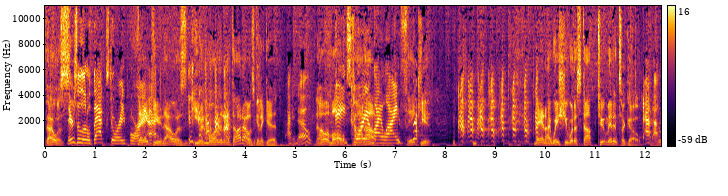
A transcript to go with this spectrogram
That was. there's a little backstory for it. Thank ya. you. That was even more than I thought I was going to get. I know. Now I'm all hey, caught story up. of my life. Thank you. Man, I wish you would have stopped two minutes ago. Shut up.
